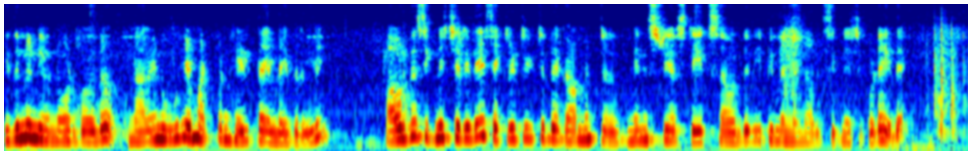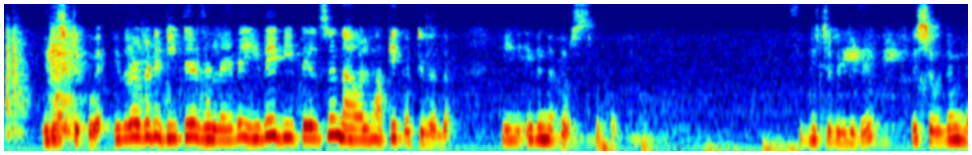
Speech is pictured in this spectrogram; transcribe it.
ಇದನ್ನು ನೀವು ನೋಡ್ಬೋದು. ನಾವೇನು ಊಹೆ ಮಾಡ್ಕೊಂಡು ಹೇಳ್ತಾ ಇಲ್ಲ ಇದರಲ್ಲಿ. ಅವ್ರದ್ದು ಸಿಗ್ನೇಚರ್ ಇದೆ. Secretary to the government ministry of states ಅವ್ರದ್ದು ವಿ ಪಿ ಮೆನನ್ ಅವ್ರದ್ದು ಸಿಗ್ನೇಚರ್ ಕೂಡ ಇದೆ. ಇದಿಷ್ಟಕ್ಕೂ. ಇದರೊಳಗಡೆ ಡೀಟೇಲ್ಸ್ ಎಲ್ಲ ಇದೆ. ಇದೇ ಡೀಟೇಲ್ಸ್ನ ನಾವು ಅಲ್ಲಿ ಹಾಕಿ ಕೊಟ್ಟಿರೋದು. ಈ, ಇದನ್ನು ತೋರಿಸ್ಬಿಡ್ಬೋದು. ಸಿಗ್ನೇಚರ್ ಇಲ್ಲಿದೆ. ಶೋಧನ್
